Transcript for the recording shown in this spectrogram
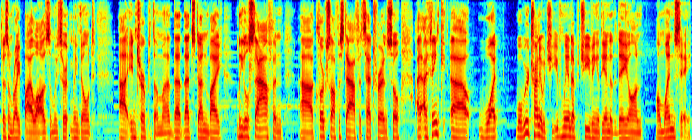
doesn't write bylaws, and we certainly don't. Uh, interpret them. Uh, that that's done by legal staff and uh, clerk's office staff, etc. And so I, I think uh, what what we we're trying to achieve, and we end up achieving at the end of the day on on Wednesday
